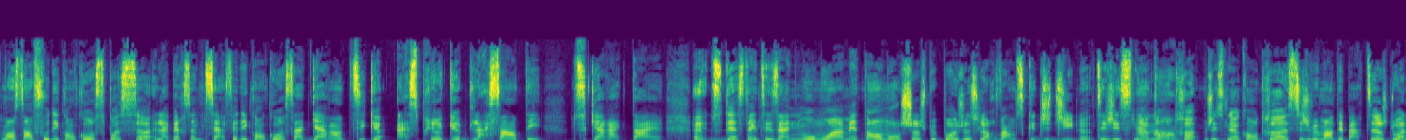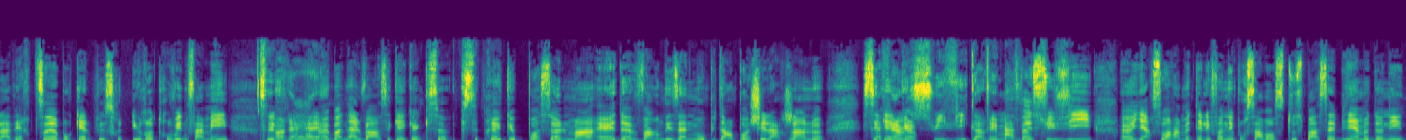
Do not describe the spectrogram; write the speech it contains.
Mais on s'en fout des concours, c'est pas ça. La personne, si elle fait des concours, ça te garantit qu'elle se préoccupe de la santé, du caractère, euh, du destin de ses animaux. Moi, mettons, mon chat, je peux pas juste leur vendre ce que Gigi, là. Tu sais, j'ai signé Ah un non? contrat. J'ai signé un contrat. Si je veux m'en départir, je dois l'avertir pour qu'elle puisse y retrouver une famille. C'est vrai? Un, bon éleveur, c'est quelqu'un qui se, qui se préoccupe pas seulement euh, de vendre des animaux puis d'empocher l'argent, là. C'est Elle fait quelqu'un. un suivi, carrément. Elle fait un suivi. Euh, hier soir, elle me téléphonait pour savoir si tout se passait bien, elle me donner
